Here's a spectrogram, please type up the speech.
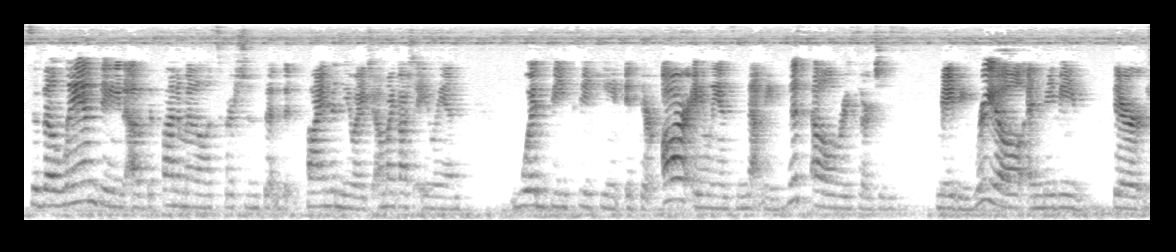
So the landing of the fundamentalist Christians that, that find the New Age, oh my gosh, aliens, would be seeking, if there are aliens, then that means this L research is maybe real, and maybe their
